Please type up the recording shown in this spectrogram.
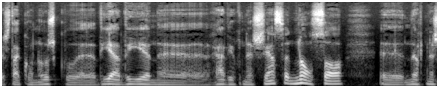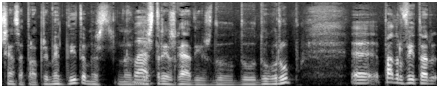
está connosco uh, dia a dia na Rádio Renascença, não só uh, na Renascença propriamente dita, mas claro. nas três rádios do, do, do grupo. Padre Vítor,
